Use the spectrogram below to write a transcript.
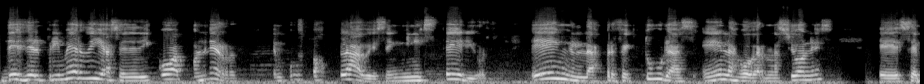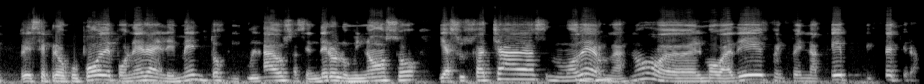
desde el primer día se dedicó a poner en puestos claves, en ministerios, en las prefecturas, en las gobernaciones, eh, se, eh, se, preocupó de poner a elementos vinculados a Sendero Luminoso y a sus fachadas modernas, ¿no? El Movadef, el FENATEP, etcétera.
